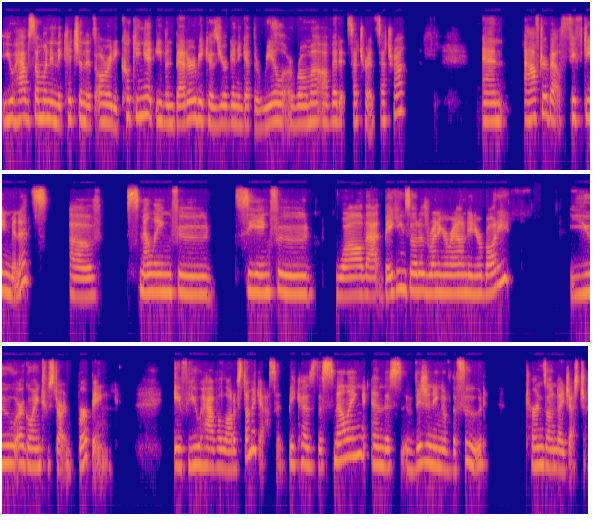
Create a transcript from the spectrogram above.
you have someone in the kitchen that's already cooking it, even better because you're going to get the real aroma of it, et cetera, et cetera. And after about 15 minutes of smelling food, seeing food, while that baking soda is running around in your body, you are going to start burping if you have a lot of stomach acid because the smelling and this visioning of the food turns on digestion,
